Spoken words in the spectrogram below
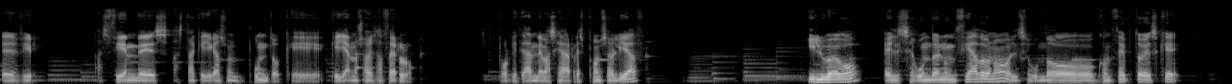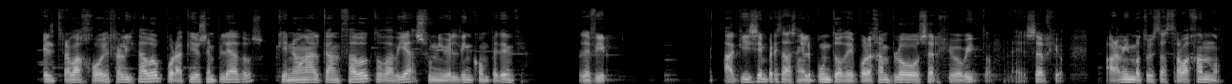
Es decir, asciendes hasta que llegas a un punto que, que ya no sabes hacerlo porque te dan demasiada responsabilidad. Y luego, el segundo enunciado, ¿no? El segundo concepto es que el trabajo es realizado por aquellos empleados que no han alcanzado todavía su nivel de incompetencia. Es decir, aquí siempre estás en el punto de, por ejemplo, Sergio o Víctor. eh, Sergio, ahora mismo tú estás trabajando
